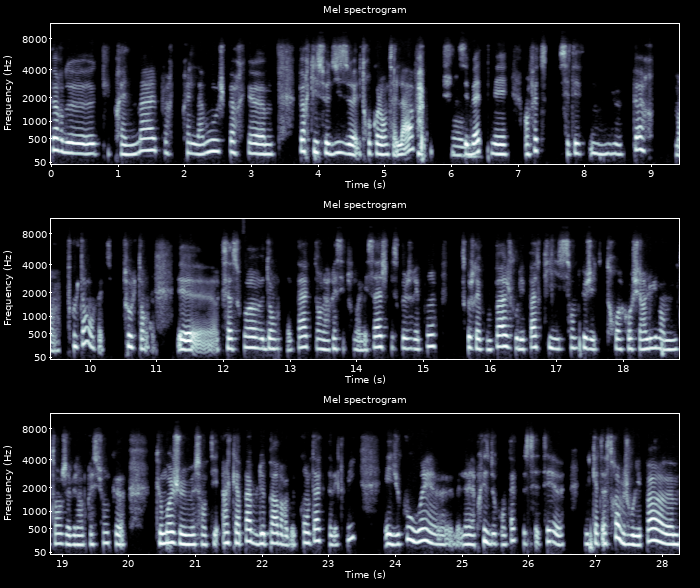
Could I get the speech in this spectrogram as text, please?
peur de qu'ils prennent mal, peur qu'ils prennent la mouche, peur que peur qu'ils se disent elle est trop collante celle-là. c'est Hmm. bête, mais en fait c'était une peur ben, tout le temps en fait, tout le temps. Euh, que ça soit dans le contact, dans la réception d'un message, qu'est-ce que je réponds, que je réponds pas. Je voulais pas qu'il sente que j'étais trop accrochée à lui, mais en même temps j'avais l'impression que que moi je me sentais incapable de pas avoir de contact avec lui. Et du coup ouais, euh, la, prise de contact c'était euh, une catastrophe. Je voulais pas euh,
